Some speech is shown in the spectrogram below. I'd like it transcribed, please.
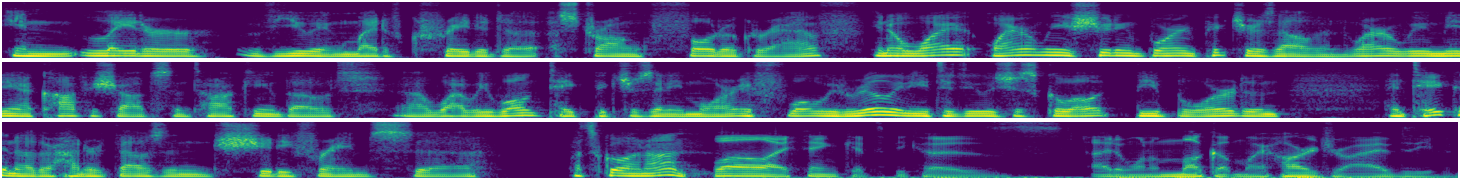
in later viewing might have created a, a, strong photograph. You know, why why aren't we shooting boring pictures, Alvin? Why are we meeting at coffee shops and talking about uh, why we won't take pictures anymore? If what we really need to do is just go out, be bored, and and take another hundred thousand shitty frames. Uh, what's going on? Well, I think it's because I don't want to muck up my hard drives even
